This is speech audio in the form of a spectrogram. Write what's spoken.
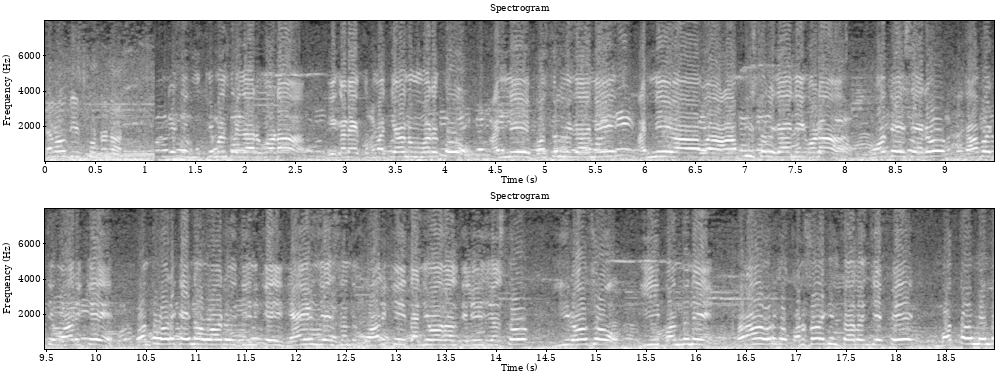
సెలవు తీసుకుంటున్నాను. ముఖ్యమంత్రి గారు కూడా ఇక్కడ మధ్యాహ్నం వరకు అన్ని బస్సులను కానీ అన్ని ఆఫీసులు కానీ కూడా మోతేశారు. కాబట్టి వారికి కొంతవరకైనా వారు దీని దీనికి న్యాయం చేసినందుకు వారికి ధన్యవాదాలు తెలియజేస్తూ ఈ రోజు ఈ బంద్ని వరకు కొనసాగించాలని చెప్పి మొత్తం మీద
